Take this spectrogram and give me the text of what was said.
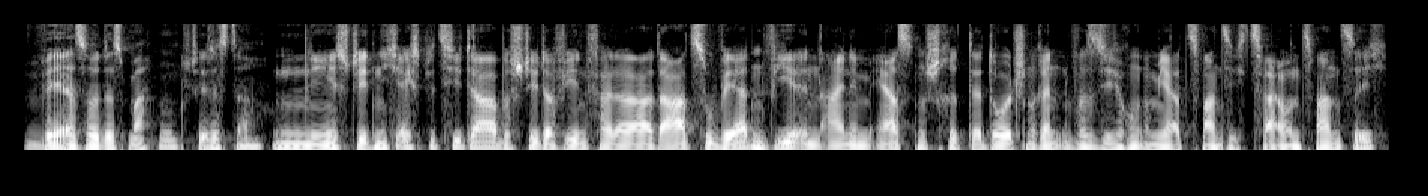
wer soll das machen? Steht das da? Nee, es steht nicht explizit da, aber es steht auf jeden Fall da. Dazu werden wir in einem ersten Schritt der deutschen Rentenversicherung im Jahr 2022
